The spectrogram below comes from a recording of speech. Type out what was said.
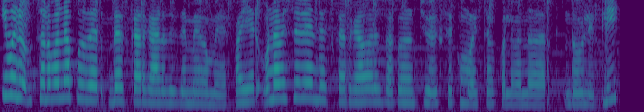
Y bueno, se lo van a poder descargar desde Mega Mediafire. Una vez se lo hayan descargado, les va a poner un archivo exe como este, al cual le van a dar doble clic.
